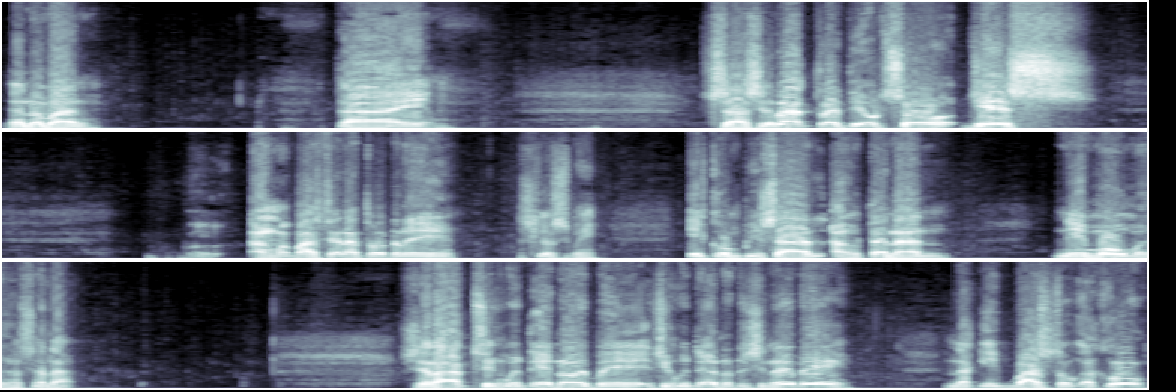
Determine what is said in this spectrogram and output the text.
Nga naman, kay sa Sirach 38, yes, ang mabasa na to diri, excuse me, ikumpisal ang tanan nimo mga sala. Sirach 59, 51-19, nakigbasog ako.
